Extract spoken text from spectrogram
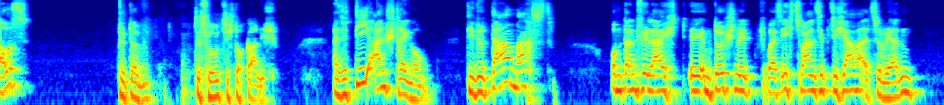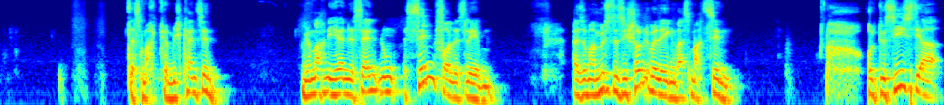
aus? Du, das lohnt sich doch gar nicht. Also die Anstrengung, die du da machst, um dann vielleicht äh, im Durchschnitt, weiß ich, 72 Jahre alt zu werden, das macht für mich keinen Sinn. Wir machen hier eine Sendung sinnvolles Leben. Also man müsste sich schon überlegen, was macht Sinn. Und du siehst ja,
